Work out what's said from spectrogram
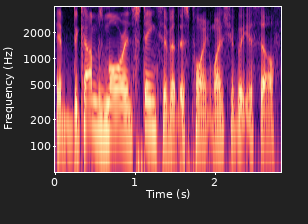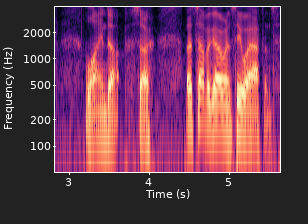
It becomes more instinctive at this point once you've got yourself lined up. So let's have a go and see what happens.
